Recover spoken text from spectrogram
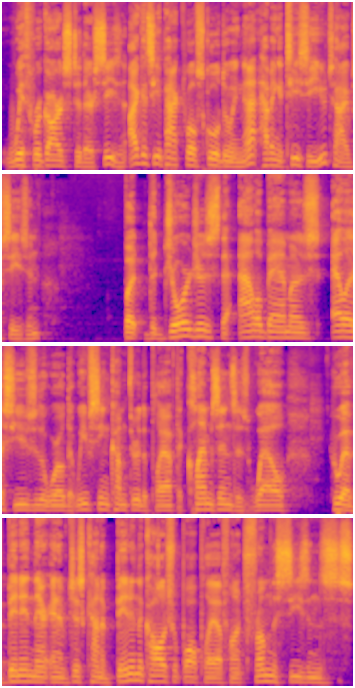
with regards to their season. I could see a Pac 12 school doing that, having a TCU type season, but the Georgias, the Alabamas, LSUs of the world that we've seen come through the playoff, the Clemsons as well, who have been in there and have just kind of been in the college football playoff hunt from the season's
